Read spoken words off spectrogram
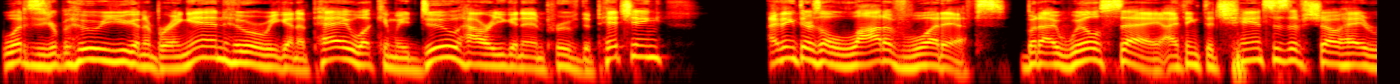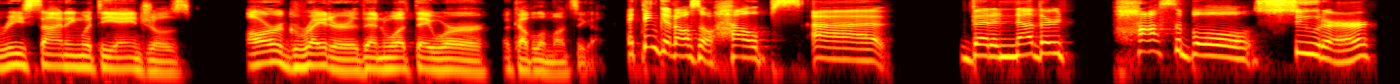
What is your who are you going to bring in? Who are we going to pay? What can we do? How are you going to improve the pitching? I think there's a lot of what ifs, but I will say I think the chances of Shohei re-signing with the Angels are greater than what they were a couple of months ago. I think it also helps uh, that another possible suitor,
